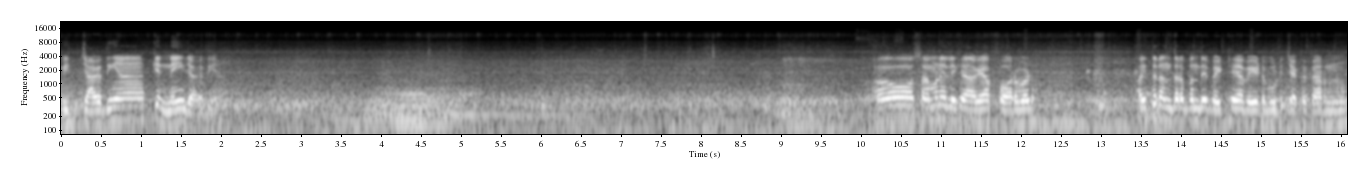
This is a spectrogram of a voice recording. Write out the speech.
ਵੀ ਜਗਦੀਆਂ ਕਿ ਨਹੀਂ ਜਗਦੀਆਂ? ਉਹ ਸਾਹਮਣੇ ਲਿਖਿਆ ਆ ਗਿਆ ਫਾਰਵਰਡ ਇੱਧਰ ਅੰਦਰ ਬੰਦੇ ਬੈਠੇ ਆ ਵੇਟ ਬੂਟ ਚੈੱਕ ਕਰਨ ਨੂੰ।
